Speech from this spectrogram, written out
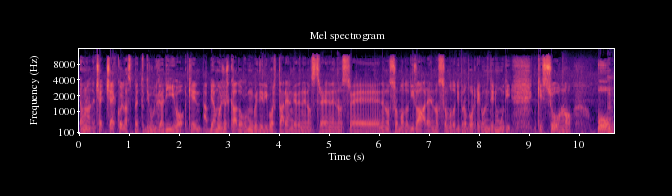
una- c'è, c'è quell'aspetto divulgativo che abbiamo cercato comunque di riportare anche nelle nostre, nelle nostre- nel nostro modo di fare, nel nostro modo di proporre i contenuti, che sono o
